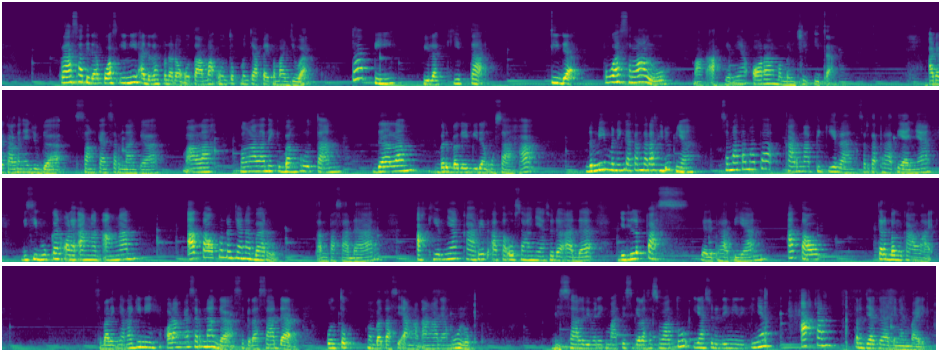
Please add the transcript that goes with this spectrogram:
Rasa tidak puas ini adalah pendorong utama untuk mencapai kemajuan. Tapi bila kita tidak puas selalu, maka akhirnya orang membenci kita. Ada kalanya juga sang Cancer naga malah mengalami kebangkrutan dalam berbagai bidang usaha demi meningkatkan taraf hidupnya semata-mata karena pikiran serta perhatiannya disibukkan oleh angan-angan ataupun rencana baru. Tanpa sadar, akhirnya karir atau usahanya yang sudah ada jadi lepas dari perhatian atau terbengkalai. Sebaliknya lagi nih, orang Cancer naga segera sadar untuk membatasi angan-angan yang muluk. Bisa lebih menikmati segala sesuatu yang sudah dimilikinya akan terjaga dengan baik.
